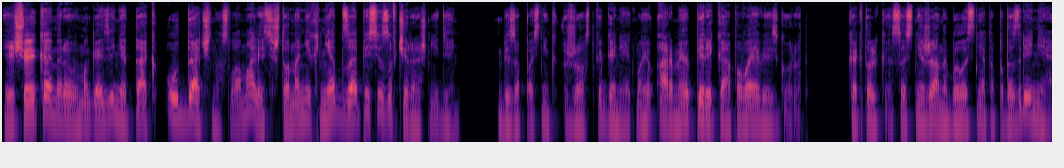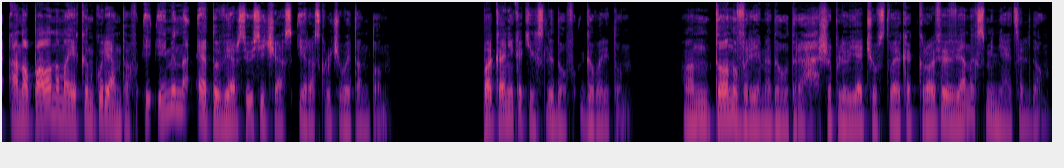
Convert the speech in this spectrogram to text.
Еще и камеры в магазине так удачно сломались, что на них нет записи за вчерашний день. Безопасник жестко гоняет мою армию, перекапывая весь город. Как только со Снежаны было снято подозрение, оно пало на моих конкурентов, и именно эту версию сейчас и раскручивает Антон. «Пока никаких следов», — говорит он. «Антон, время до утра», — шеплю я, чувствуя, как кровь в венах сменяется льдом.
